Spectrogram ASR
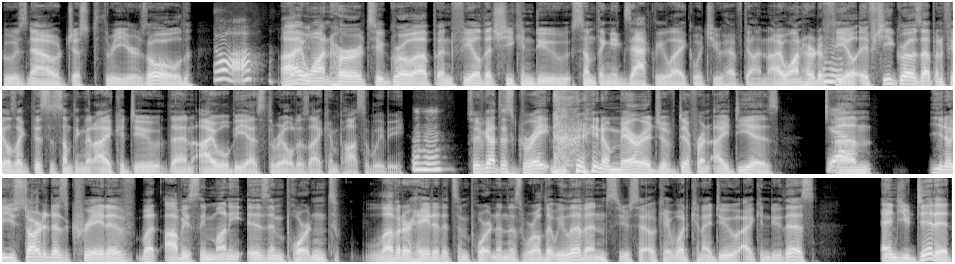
who is now just three years old, Aw. I want her to grow up and feel that she can do something exactly like what you have done. I want her to Mhm. feel, if she grows up and feels like this is something that I could do, then I will be as thrilled as I can possibly be. Mhm. So we've got this great, you know, marriage of different ideas. yeah Um, you know, you started as a creative, but obviously money is important. Love it or hate it, it's important in this world that we live in. So you say, okay, what can I do? I can do this. And you did it.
